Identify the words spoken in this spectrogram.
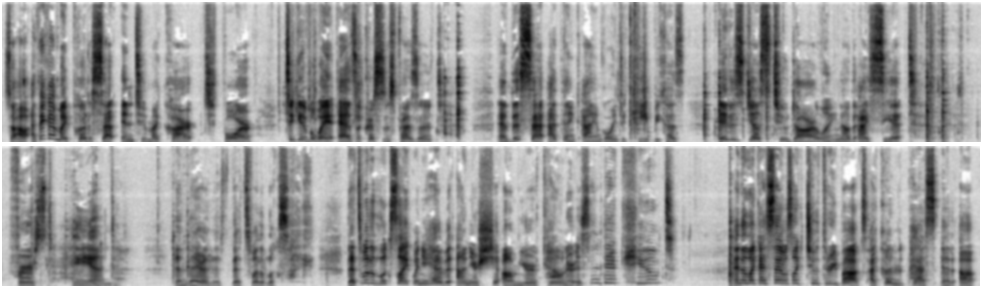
So I, I think I might put a set into my cart for to give away as a Christmas present. And this set I think I am going to keep because it is just too darling now that I see it first hand. And there, that's, that's what it looks like. That's what it looks like when you have it on your um your counter. Isn't that cute? And then, like I said, it was like two, three bucks. I couldn't pass it up.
